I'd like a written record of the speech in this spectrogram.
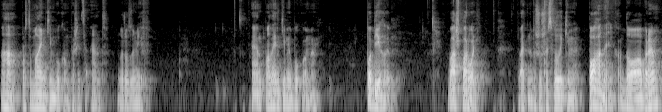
Ага, просто маленьким буквами пишеться end. Зрозумів. And маленькими буквами. Побігли. Ваш пароль. Давайте напишу щось великими. Поганенько. Добре.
